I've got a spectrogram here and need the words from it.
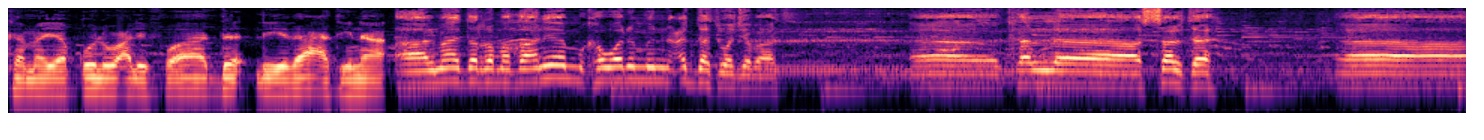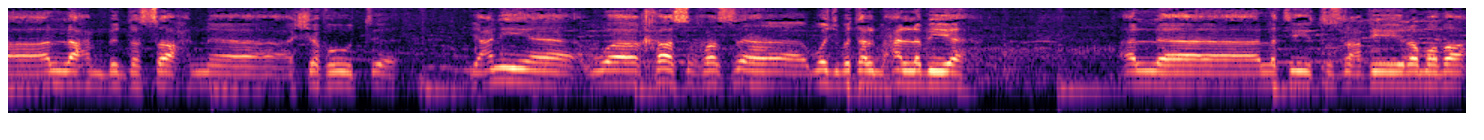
كما يقول علي فؤاد لإذاعتنا. المائدة الرمضانية مكونة من عدة وجبات آه كالسلتة آه اللحم بنت الصحن آه الشفوت يعني آه وخاصة خاصة وجبة المحلبية التي تصنع في رمضان.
